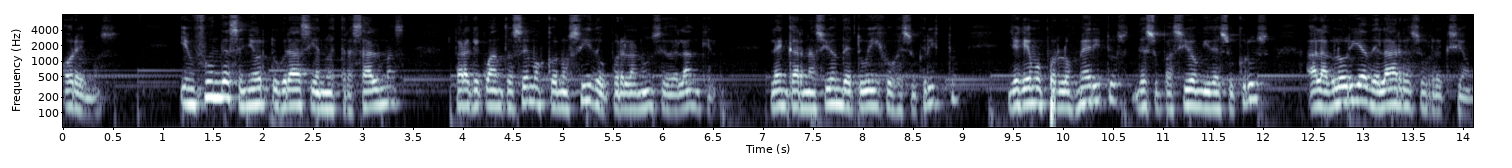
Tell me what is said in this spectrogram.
Oremos. Infunde, Señor, tu gracia en nuestras almas, para que cuantos hemos conocido por el anuncio del ángel, la encarnación de tu Hijo Jesucristo, lleguemos por los méritos de su pasión y de su cruz a la gloria de la resurrección.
